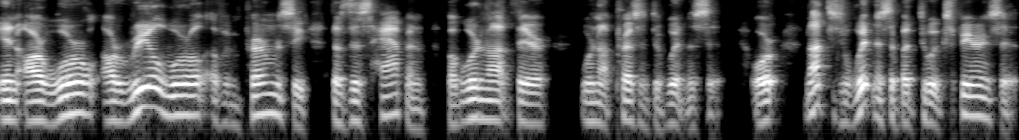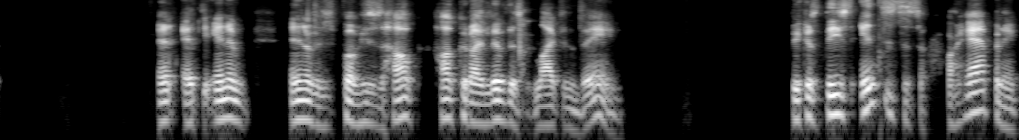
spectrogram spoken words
in our world, our real world of impermanency, does this happen? But we're not there. We're not present to witness it, or not to witness it, but to experience it. And at the end of end of his poem, he says, "How how could I live this life in vain?" because these instances are happening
